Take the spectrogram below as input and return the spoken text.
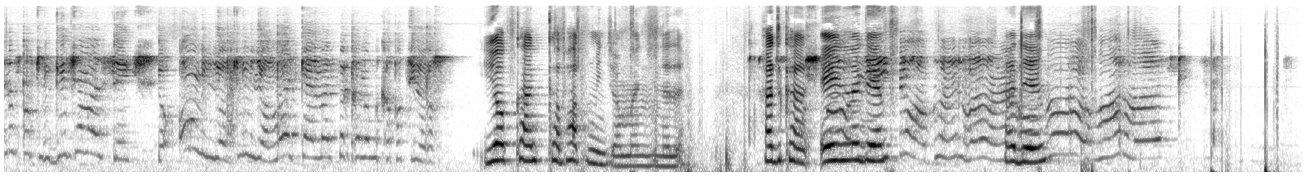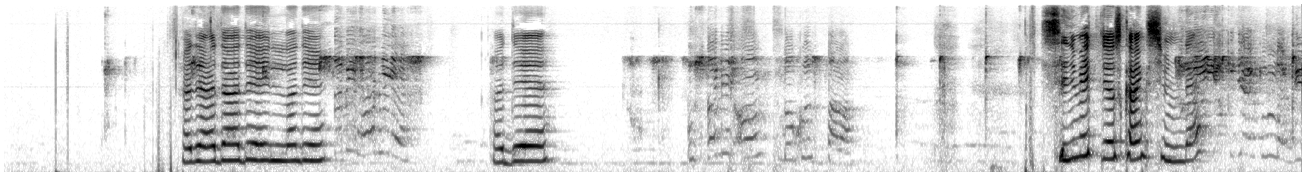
Enes Batur'u geçemezsek ya 10 milyon trilyon like gelmezse kanalı kapatıyoruz. Yok kanka kapatmayacağım ben yine de. Hadi kanka eğlenelim. Hadi. Hadi hadi hadi Eylül hadi. Hadi. Usta bir 10, 9 tamam. Seni bekliyoruz kanka şimdi. Ben yapacaktım da bir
